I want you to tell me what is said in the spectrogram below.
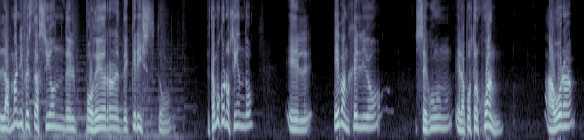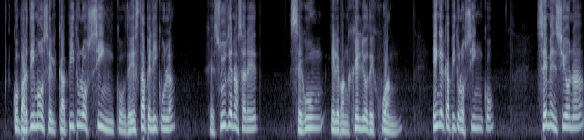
La manifestación del poder de Cristo. Estamos conociendo el Evangelio según el apóstol Juan. Ahora compartimos el capítulo 5 de esta película, Jesús de Nazaret, según el Evangelio de Juan. En el capítulo 5 se menciona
